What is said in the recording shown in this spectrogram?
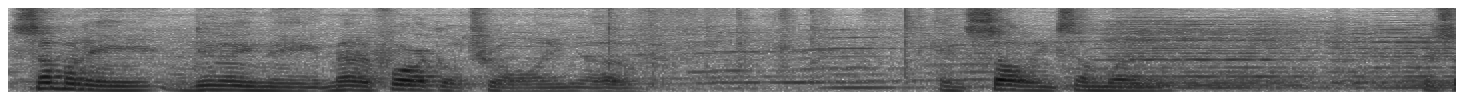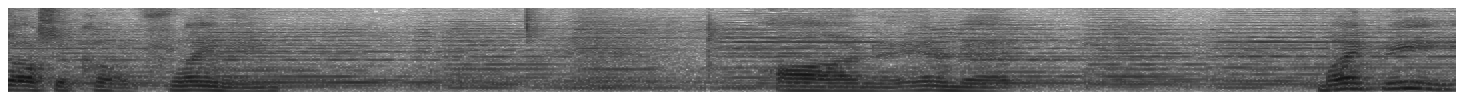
somebody doing the metaphorical trolling of insulting someone, it's also called flaming, on the internet might be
